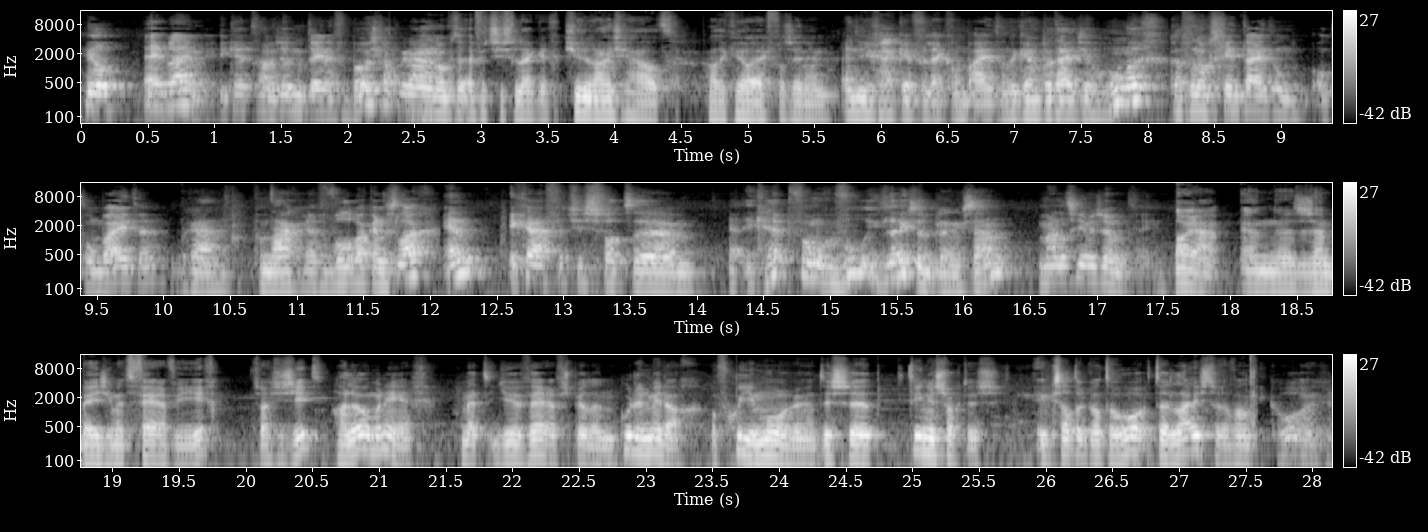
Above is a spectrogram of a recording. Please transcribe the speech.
heel erg blij mee. Ik heb trouwens ook meteen even boodschappen gedaan en nog eventjes lekker jus gehaald. Had ik heel erg veel zin in. En nu ga ik even lekker ontbijten, want ik heb een partijtje honger. Ik had vanochtend geen tijd om, om te ontbijten. We gaan vandaag even volle bak aan de slag. En ik ga eventjes wat... Uh, ja, ik heb voor mijn gevoel iets leuks op de planning staan. Maar dat zien we zo meteen. Oh ja, en uh, ze zijn bezig met verven hier. Zoals je ziet. Hallo meneer. Met je verfspullen. Goedemiddag. Of goedemorgen. Het is uh, tien uur s ochtends. Ik zat ook al te, te luisteren van... Ik hoor een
